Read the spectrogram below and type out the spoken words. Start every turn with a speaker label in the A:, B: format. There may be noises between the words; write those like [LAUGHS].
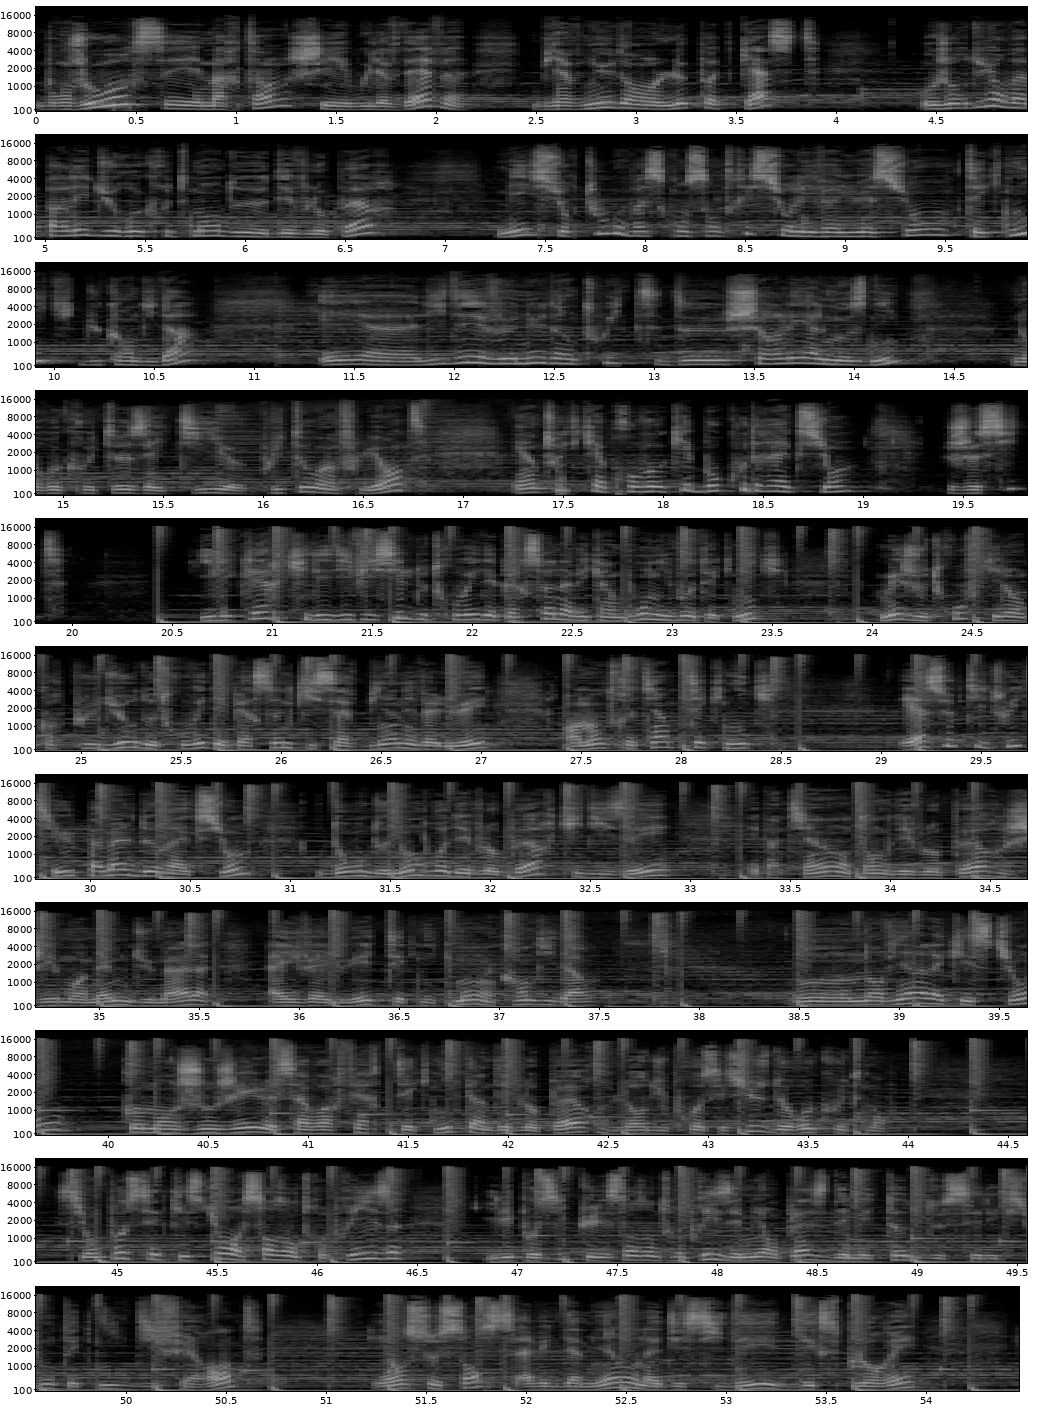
A: Bonjour, c'est Martin chez Will of Dev. Bienvenue dans le podcast. Aujourd'hui, on va parler du recrutement de développeurs, mais surtout, on va se concentrer sur l'évaluation technique du candidat. Et euh, l'idée est venue d'un tweet de Shirley Almosny, une recruteuse IT euh, plutôt influente, et un tweet qui a provoqué beaucoup de réactions. Je cite il est clair qu'il est difficile de trouver des personnes avec un bon niveau technique, mais je trouve qu'il est encore plus dur de trouver des personnes qui savent bien évaluer en entretien technique. Et à ce petit tweet, il y a eu pas mal de réactions, dont de nombreux développeurs qui disaient Eh ben tiens, en tant que développeur, j'ai moi-même du mal à évaluer techniquement un candidat. On en vient à la question comment jauger le savoir-faire technique d'un développeur lors du processus de recrutement? Si on pose cette question à 100 entreprises, il est possible que les 100 entreprises aient mis en place des méthodes de sélection technique différentes. Et en ce sens, avec Damien, on a décidé d'explorer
